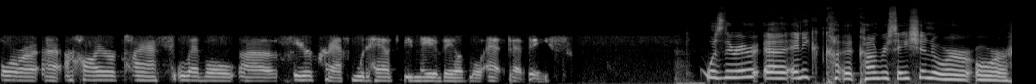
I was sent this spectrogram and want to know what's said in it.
or a, a higher class level uh, aircraft would have to be made available at that base. Was there uh, any uh, conversation or, or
